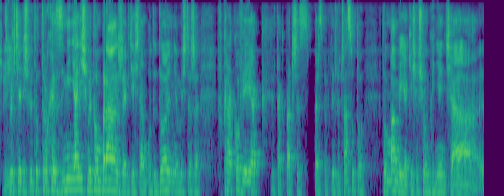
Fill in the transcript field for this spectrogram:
Czyli- my chcieliśmy to trochę, zmienialiśmy tą branżę gdzieś tam oddolnie. Myślę, że w Krakowie, jak tak patrzę z perspektywy czasu, to, to mamy jakieś osiągnięcia e,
